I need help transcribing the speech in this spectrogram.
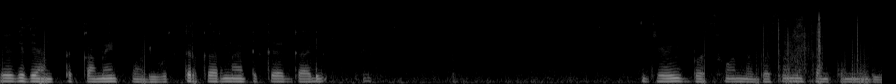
ಹೇಗಿದೆ ಅಂತ ಕಮೆಂಟ್ ಮಾಡಿ. ಉತ್ತರ ಕರ್ನಾಟಕ ಗಾಡಿ. ಜೈ ಬಸವಣ್ಣ ಬಸವಣ್ಣ ಕಂತ ನೋಡಿ.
